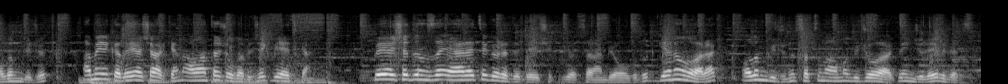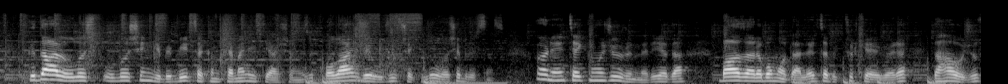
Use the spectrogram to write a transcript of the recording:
alım gücü, Amerika'da yaşarken avantaj olabilecek bir etken. Ve yaşadığınızda eyalete göre de değişiklik gösteren bir olgudur. Genel olarak alım gücünü satın alma gücü olarak da inceleyebiliriz. Gıda ve ulaş, ulaşım gibi bir takım temel ihtiyaçlarınızı kolay ve ucuz şekilde ulaşabilirsiniz. Örneğin teknoloji ürünleri ya da bazı araba modelleri tabii ki Türkiye'ye göre daha ucuz,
